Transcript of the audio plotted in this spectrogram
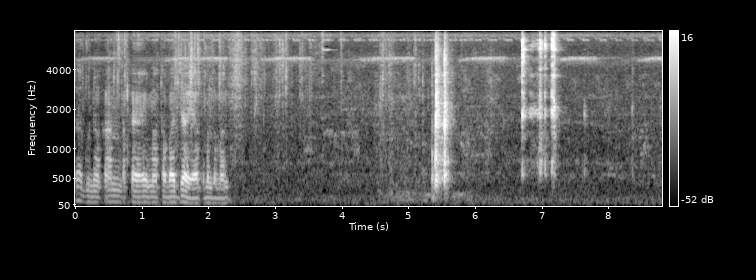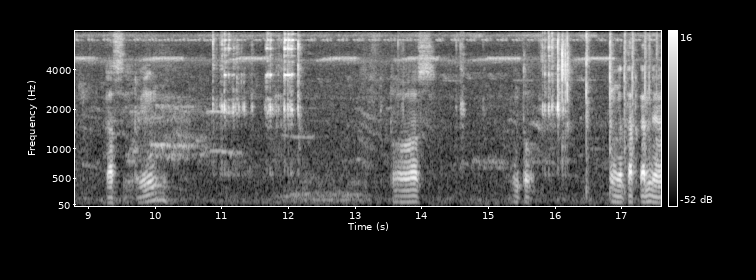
kita gunakan pakai mata baja ya teman-teman. Kasih ring terus untuk mengetatkannya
